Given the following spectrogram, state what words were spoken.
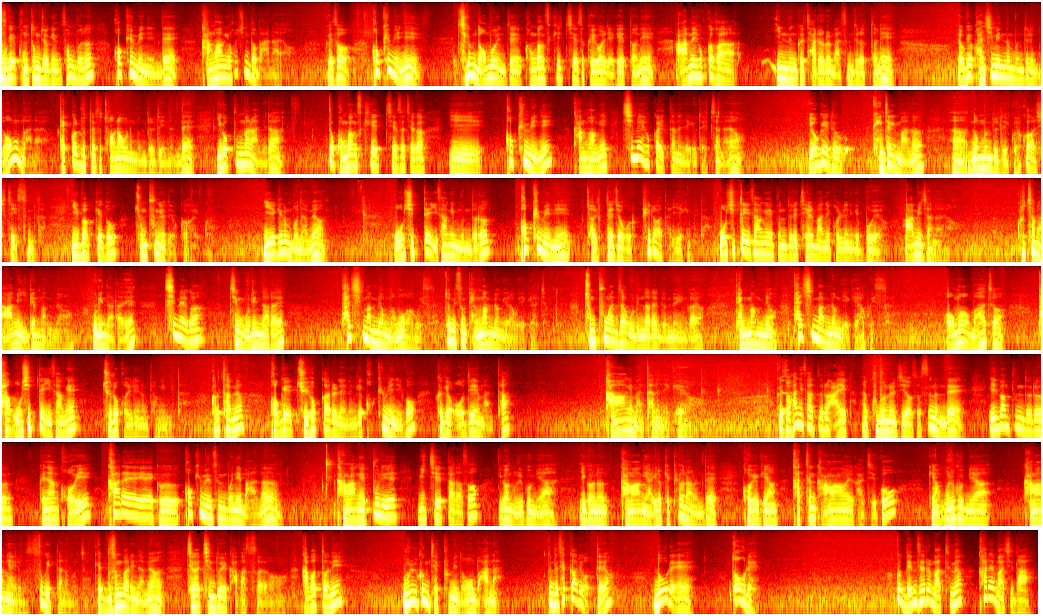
두 개 공통적인 성분은 커큐민인데 강황이 훨씬 더 많아요. 그래서 커큐민이 지금 너무 이제 건강 스케치에서 그걸 얘기했더니 암에 효과가 있는 그 자료를 말씀드렸더니 여기에 관심 있는 분들이 너무 많아요. 댓글부터 해서 전화 오는 분들도 있는데 이것뿐만 아니라 또 건강 스케치에서 제가 이 커큐민이 강황이 치매 효과 있다는 얘기도 했잖아요. 여기에도 굉장히 많은 아, 논문들도 있고 효과가 실제 있습니다. 이 밖에도 중풍에도 효과가 있고요. 이 얘기는 뭐냐면 50대 이상인 분들은 커큐민이 절대적으로 필요하다 이 얘기입니다. 50대 이상의 분들이 제일 많이 걸리는 게 뭐예요? 암이잖아요. 그렇잖아요. 암이 200만 명. 우리나라에 치매가 지금 우리나라에 80만 명 넘어가고 있어요. 좀 있으면 100만 명이라고 얘기할 정도. 중풍 환자가 우리나라에 몇 명인가요? 100만 명, 80만 명 얘기하고 있어요. 어마어마하죠. 다 50대 이상의 주로 걸리는 병입니다. 그렇다면 거기에 주 효과를 내는 게 커큐민이고 그게 어디에 많다? 강황에 많다는 얘기예요. 그래서 한의사들은 아예 구분을 지어서 쓰는데 일반 분들은 그냥 거의 카레의 그 커큐민 성분이 많은 강황의 뿌리의 위치에 따라서 이건 울금이야, 이거는 강황이야 이렇게 표현하는데 거의 그냥 같은 강황을 가지고 그냥 울금이야, 강황이야 이러면서 쓰고 있다는 거죠. 그게 무슨 말이냐면 제가 진도에 가봤어요. 가봤더니 울금 제품이 너무 많아. 근데 색깔이 어때요? 노래, 노래. 그 냄새를 맡으면 카레 맛이 나.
